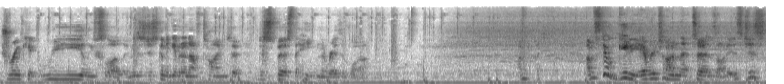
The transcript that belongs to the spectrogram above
drink it really slowly. And this is just going to give it enough time to disperse the heat in the reservoir. I'm, I'm still giddy every time that turns on. It's just...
